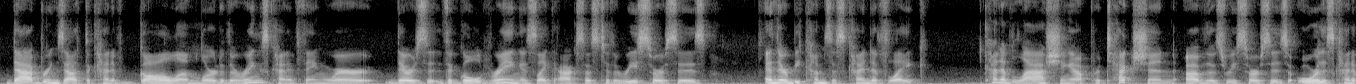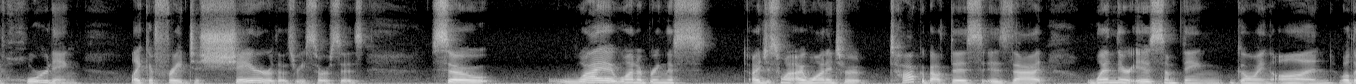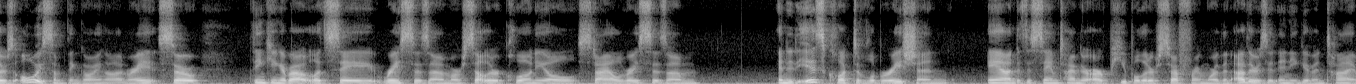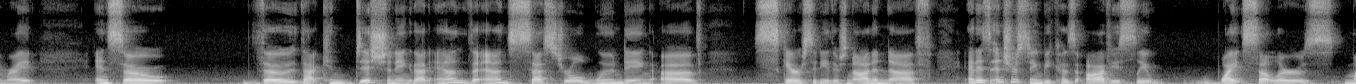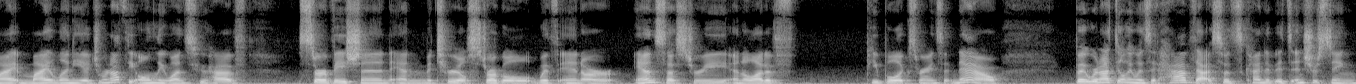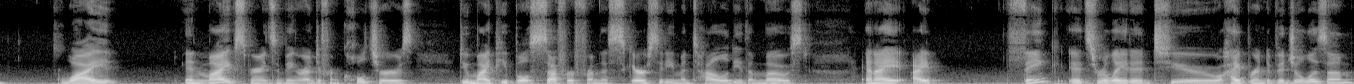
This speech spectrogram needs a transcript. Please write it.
that brings out the kind of Gollum, Lord of the Rings kind of thing, where there's the gold ring is like access to the resources, and there becomes this kind of like, kind of lashing out protection of those resources, or this kind of hoarding like afraid to share those resources. So why I want to bring this I just want I wanted to talk about this is that when there is something going on, well there's always something going on, right? So thinking about let's say racism or settler colonial style racism and it is collective liberation and at the same time there are people that are suffering more than others at any given time, right? And so though that conditioning that and the ancestral wounding of scarcity there's not enough. And it's interesting because obviously white settlers my my lineage we're not the only ones who have starvation and material struggle within our ancestry and a lot of people experience it now but we're not the only ones that have that. So it's kind of it's interesting why in my experience and being around different cultures do my people suffer from this scarcity mentality the most? And I, I think it's related to hyper individualism,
